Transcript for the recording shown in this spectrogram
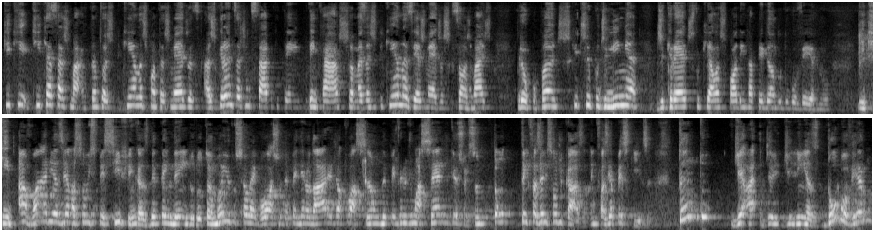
que, que, que essas marcas, tanto as pequenas quanto as médias, as grandes a gente sabe que tem, tem caixa, mas as pequenas e as médias, que são as mais preocupantes, que tipo de linha de crédito que elas podem estar pegando do governo? E que... Há várias e elas são específicas, dependendo do tamanho do seu negócio, dependendo da área de atuação, dependendo de uma série de questões. Então, tem que fazer a lição de casa, tem que fazer a pesquisa. Tanto de, de, de, linhas do governo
